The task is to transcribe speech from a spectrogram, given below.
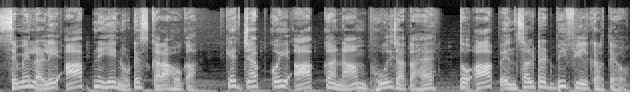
सिमिलरली आपने ये नोटिस करा होगा कि जब कोई आपका नाम भूल जाता है तो आप इंसल्टेड भी फील करते हो।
